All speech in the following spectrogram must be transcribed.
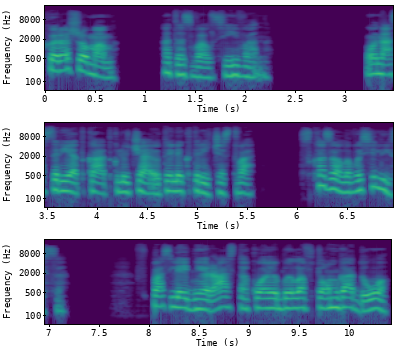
Хорошо, мам, отозвался Иван. У нас редко отключают электричество, сказала Василиса. Последний раз такое было в том году,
